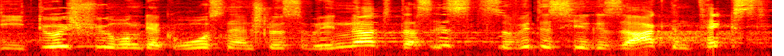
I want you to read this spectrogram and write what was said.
die Durchführung der großen Entschlüsse behindert, das ist, so wird es hier gesagt im Text,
